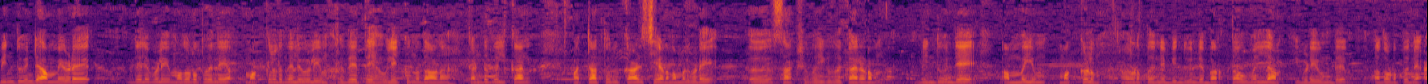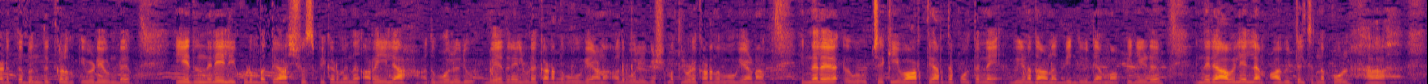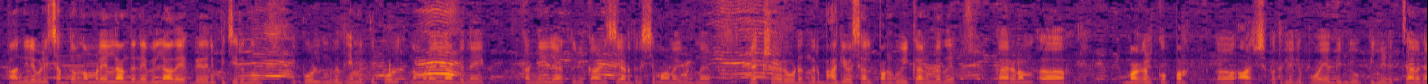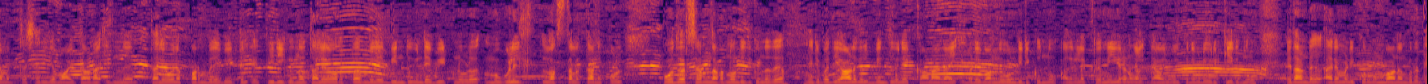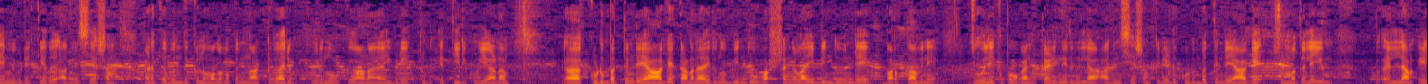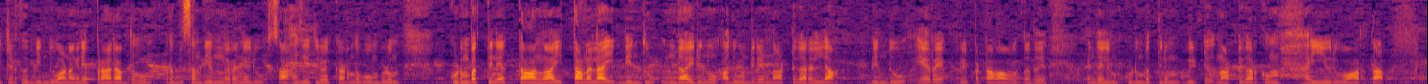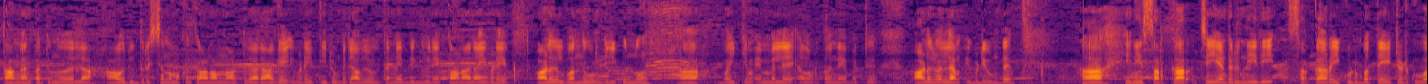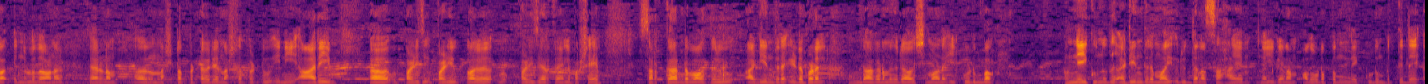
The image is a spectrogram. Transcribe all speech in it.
ബിന്ദുവിന്റെ അമ്മയുടെ നിലവിളിയും അതോടൊപ്പം തന്നെ മക്കളുടെ നിലവിളിയും ഹൃദയത്തെ ഉലയ്ക്കുന്നതാണ്. കണ്ടു നിൽക്കാൻ പറ്റാത്തൊരു കാഴ്ചയാണ് നമ്മളിവിടെ സാക്ഷ്യം വഹിക്കുന്നത്. കാരണം ബിന്ദുവിന്റെ അമ്മയും മക്കളും അതോടൊപ്പം തന്നെ ബിന്ദുവിന്റെ ഭർത്താവും എല്ലാം ഇവിടെയുണ്ട്. അതോടൊപ്പം തന്നെ അടുത്ത ബന്ധുക്കളും ഇവിടെയുണ്ട്. ഏത് നിലയിൽ ഈ കുടുംബത്തെ ആശ്വസിപ്പിക്കണമെന്ന് അറിയില്ല. അതുപോലൊരു വേദനയിലൂടെ കടന്നു പോവുകയാണ്. അതുപോലൊരു വിഷമത്തിലൂടെ കടന്നു പോവുകയാണ്. ഇന്നലെ ഉച്ചയ്ക്ക് ഈ വാർത്ത അറിഞ്ഞപ്പോൾ തന്നെ വീണതാണ് ബിന്ദുവിന്റെ അമ്മ. പിന്നീട് ഇന്ന് രാവിലെ എല്ലാം ആ വീട്ടിൽ ചെന്നപ്പോൾ ആ, നിലവിളി ശബ്ദം നമ്മളെല്ലാം തന്നെ വല്ലാതെ വേദനിപ്പിച്ചിരുന്നു. ഇപ്പോൾ മൃതദേഹം എത്തിയപ്പോൾ നമ്മളെല്ലാം തന്നെ കണ്ണീരില്ലാത്തൊരു കാഴ്ചയാണ് ദൃശ്യമാണ് ഇവിടുന്ന് രക്ഷകരോട് നിർഭാഗ്യവശാൽ പങ്കുവയ്ക്കാനുള്ളത്. കാരണം മകൾക്കൊപ്പം ആശുപത്രിയിലേക്ക് പോയ ബിന്ദു പിന്നീട് ചലനമറ്റ ശരീരമായിട്ടാണ് ഇന്ന് തലയോലപ്പറമ്പിലെ വീട്ടിൽ എത്തിയിരിക്കുന്നത്. തലയോലപ്പറമ്പിലെ ബിന്ദുവിന്റെ വീട്ടിനോട് മുകളിൽ ഉള്ള സ്ഥലത്താണ് ഇപ്പോൾ പൊതുദർശനം നടന്നുകൊണ്ടിരിക്കുന്നത്. നിരവധി ആളുകൾ ബിന്ദുവിനെ കാണാനായി ഇവിടെ വന്നുകൊണ്ടിരിക്കുന്നു. അതിനുള്ള ക്രമീകരണങ്ങൾ രാവിലെ തന്നെ ഇവിടെ ഒരുക്കിയിരുന്നു. ഏതാണ്ട് അരമണിക്കൂർ മുമ്പാണ് മൃതദേഹം ഇവിടെ എത്തിയത്. അതിനുശേഷം അടുത്ത ബന്ധുക്കളും അതോടൊപ്പം നാട്ടുകാരും ഒരു നോക്ക് കാണാനായി ഇവിടെ എത്തി എത്തിയിരിക്കുകയാണ്. ആ, കുടുംബത്തിന്റെ ആകെ തണലായിരുന്നു ബിന്ദു. വർഷങ്ങളായി ബിന്ദുവിന്റെ ഭർത്താവിന് ജോലിക്ക് പോകാൻ കഴിഞ്ഞിരുന്നില്ല. അതിനുശേഷം പിന്നീട് കുടുംബത്തിന്റെ ആകെ ചുമതലയും എല്ലാം ഏറ്റെടുത്തത് ബിന്ദുവാണ്. അങ്ങനെ പ്രാരാബ്ധവും പ്രതിസന്ധിയും നിറഞ്ഞൊരു സാഹചര്യത്തിലൂടെ കടന്നു പോകുമ്പോഴും കുടുംബത്തിന് താങ്ങായി തണലായി ബിന്ദു ഉണ്ടായിരുന്നു. അതുകൊണ്ട് തന്നെ നാട്ടുകാരെല്ലാം ബിന്ദു ഏറെ പ്രിയപ്പെട്ട ആളാവുന്നത് എന്തായാലും കുടുംബത്തിനും വീട്ട് നാട്ടുകാർക്കും ഈ ഒരു വാർത്ത താങ്ങാൻ പറ്റുന്നതല്ല. ആ ഒരു ദൃശ്യം നമുക്ക് കാണാം. നാട്ടുകാരാകെ ഇവിടെ എത്തിയിട്ടുണ്ട്. രാവിലെ തന്നെ ബിന്ദുവിനെ കാണാനായി ഇവിടെ ആളുകൾ വന്നുകൊണ്ടിരിക്കുന്നു. വൈക്കം എം എൽ എ അതോടൊപ്പം തന്നെ മറ്റ് ആളുകളെല്ലാം ഇവിടെയുണ്ട്. ഇനി സർക്കാർ ചെയ്യേണ്ട ഒരു നീതി സർക്കാർ ഈ കുടുംബത്തെ ഏറ്റെടുക്കുക എന്നുള്ളതാണ്. കാരണം നഷ്ടപ്പെട്ടവരെ നഷ്ടപ്പെട്ടു. ഇനി ആരെയും പഴി പഴി പഴി ചേർക്കാനില്ല പക്ഷേ സർക്കാരിന്റെ ഭാഗത്തൊരു അടിയന്തര ഇടപെടൽ ഉണ്ടാകണമെന്നൊരു ആവശ്യമാണ് ഈ കുടുംബം ഉന്നയിക്കുന്നത്. അടിയന്തരമായി ഒരു ധനസഹായം നൽകണം. അതോടൊപ്പം തന്നെ കുടുംബത്തിന്റെ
